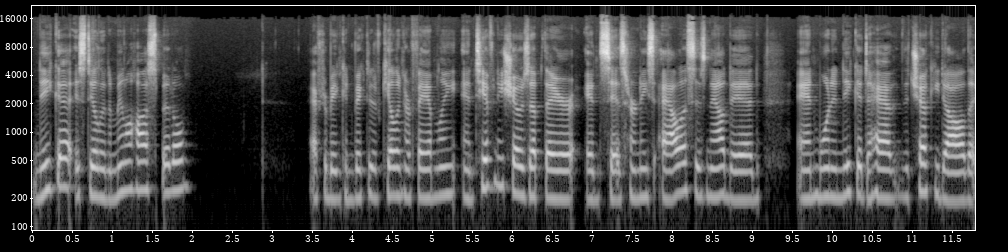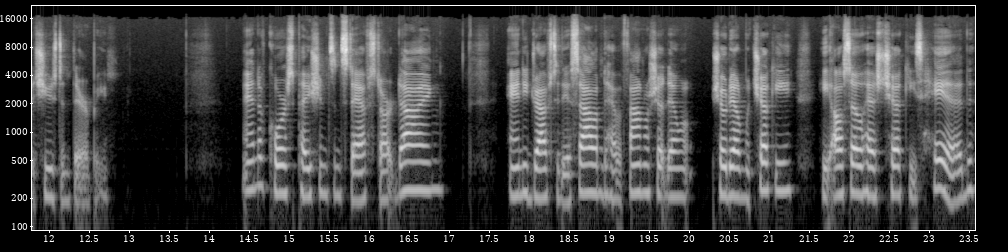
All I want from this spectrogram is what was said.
Nika is still in a mental hospital after being convicted of killing her family, and Tiffany shows up there and says her niece Alice is now dead and wanted Nika to have the Chucky doll that's used in therapy. And of course, patients and staff start dying. Andy drives to the asylum to have a final shutdown, showdown with Chucky. He also has Chucky's head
